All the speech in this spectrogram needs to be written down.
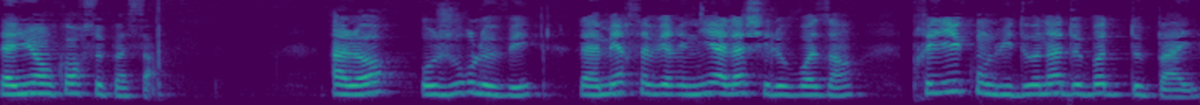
la nuit encore se passa alors au jour levé la mère saverini alla chez le voisin prier qu'on lui donnât deux bottes de paille.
